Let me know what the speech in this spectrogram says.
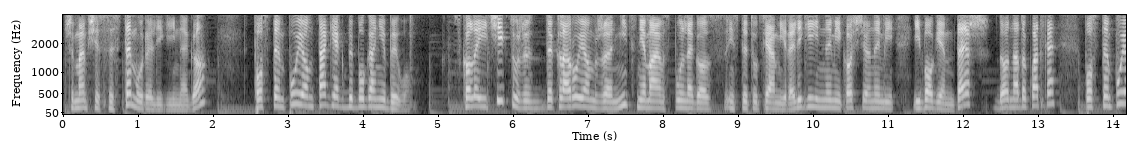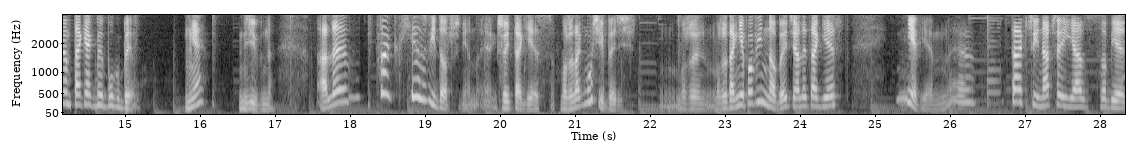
trzymają się systemu religijnego, postępują tak, jakby Boga nie było. Z kolei ci, którzy deklarują, że nic nie mają wspólnego z instytucjami religijnymi, kościelnymi i Bogiem też do, na dokładkę, postępują tak, jakby Bóg był. Nie? Dziwne. Ale tak jest widocznie. No, jeżeli tak jest, może tak musi być. Może, może tak nie powinno być, ale tak jest. Nie wiem. Tak czy inaczej, ja sobie,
